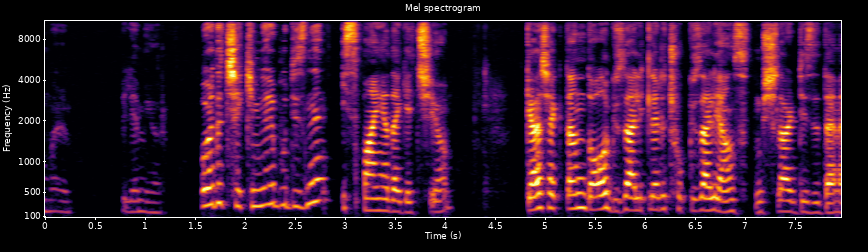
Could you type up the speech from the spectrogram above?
Umarım. Bilemiyorum. Bu arada çekimleri bu dizinin İspanya'da geçiyor. Gerçekten doğal güzellikleri çok güzel yansıtmışlar dizide.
